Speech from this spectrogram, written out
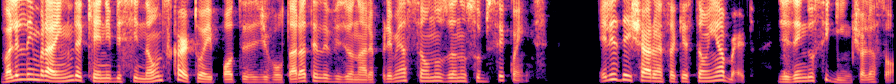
Vale lembrar ainda que a NBC não descartou a hipótese de voltar a televisionar a premiação nos anos subsequentes. Eles deixaram essa questão em aberto, dizendo o seguinte: olha só.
